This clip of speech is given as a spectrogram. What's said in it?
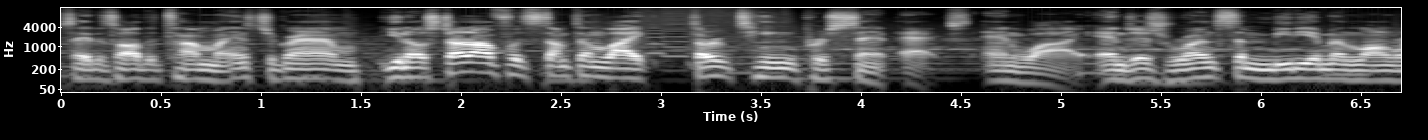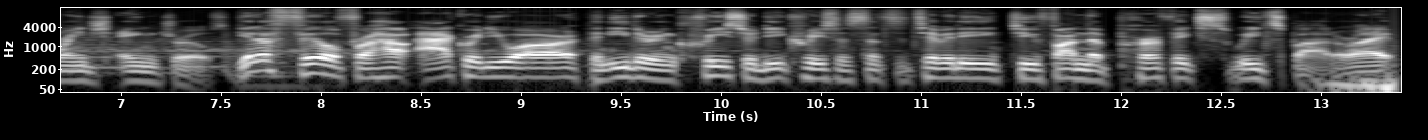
I say this all the time on my Instagram. You know, start off with something like 13% X and Y and just run some medium and long range aim drills. Get a feel for how accurate you are, then either increase or decrease the sensitivity you find the perfect sweet spot, all right?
